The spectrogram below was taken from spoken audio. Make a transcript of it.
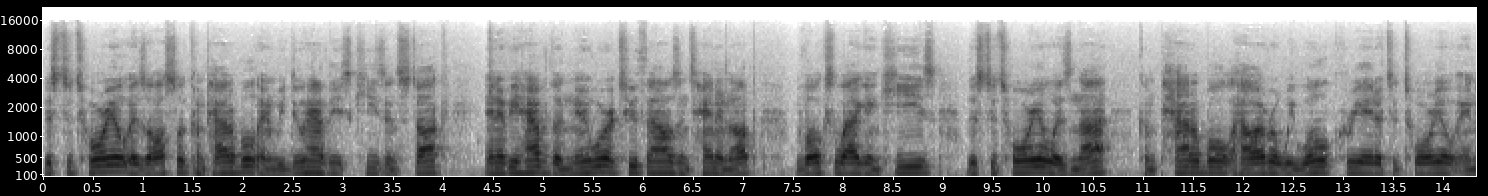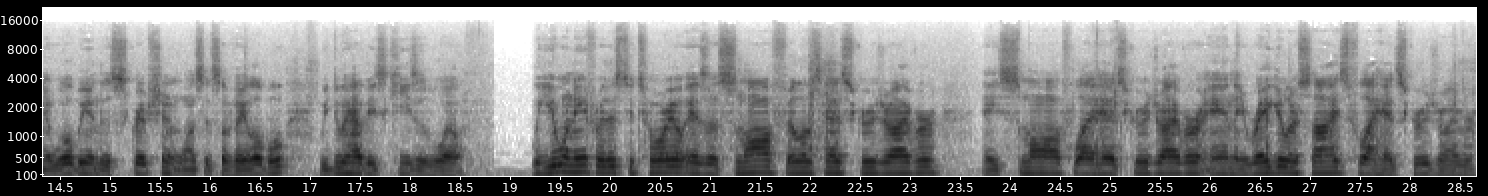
this tutorial is also compatible and we do have these keys in stock and if you have the newer 2010 and up Volkswagen keys, this tutorial is not compatible. However, we will create a tutorial and it will be in the description once it's available. We do have these keys as well. What you will need for this tutorial is a small Phillips head screwdriver, a small flathead screwdriver, and a regular size flathead screwdriver.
